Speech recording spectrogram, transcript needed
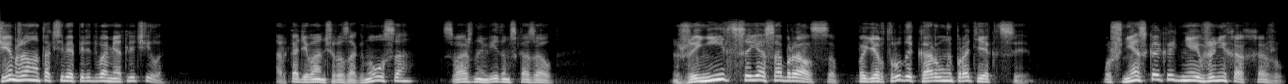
Чем же она так себя перед вами отличила? Аркадий Иванович разогнулся, с важным видом сказал, «Жениться я собрался по Гертруде Карловны протекции. Уж несколько дней в женихах хожу».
